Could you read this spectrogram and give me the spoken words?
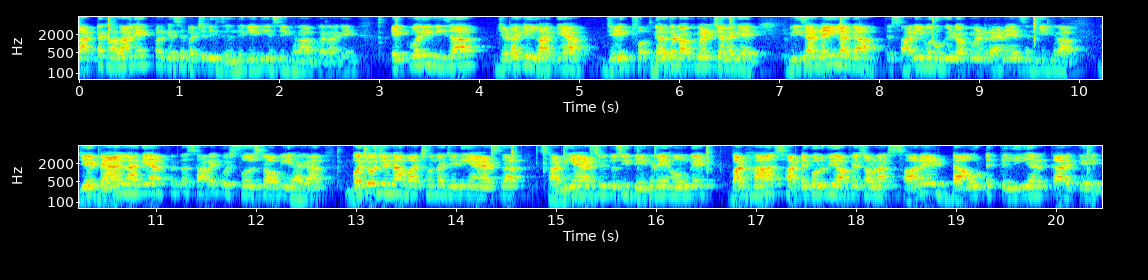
ਘੱਟ ਖਾਵਾਂਗੇ ਪਰ ਕਿਸੇ ਬੱਚੇ ਦੀ ਜ਼ਿੰਦਗੀ ਨਹੀਂ ਅਸੀਂ ਖਰਾਬ ਕਰਾਂਗੇ। ਇੱਕ ਵਾਰੀ ਵੀਜ਼ਾ ਜਿਹੜਾ ਕਿ ਲੱਗ ਗਿਆ, ਜੇ ਗਲਤ ਡਾਕੂਮੈਂਟ ਚਲੇ ਗਏ, ਵੀਜ਼ਾ ਨਹੀਂ ਲੱਗਾ, ਤੇ ਸਾਰੀ ਉਮਰ ਉਹੀ ਡਾਕੂਮੈਂਟ ਰਹਿਣੇ ਜ਼ਿੰਦਗੀ ਖਰਾਬ। ਜੇ ਬੈਨ ਲੱਗ ਗਿਆ, ਫਿਰ ਤਾਂ ਸਾਰੇ ਕੁਝ ਫੁੱਲ ਸਟਾਪ ਹੀ ਹੈਗਾ। ਬਚੋ ਜਿੰਨਾ ਬਚ ਹੁੰਦਾ ਜਿਹੜੀਆਂ ਐਡਸ ਦਾ। ਸਾਡੀਆਂ ਐਡਸ ਵੀ ਤੁਸੀਂ ਦੇਖਦੇ ਹੋਵੋਗੇ ਬਟ ਹਾਂ, ਸਾਡੇ ਕੋਲ ਵੀ ਆਫਿਸ ਆਉਣਾ, ਸਾਰੇ ਡਾਊਟ ਕਲੀਅਰ ਕਰਕੇ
